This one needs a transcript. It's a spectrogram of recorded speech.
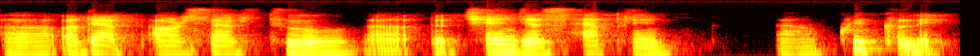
uh, adapt ourselves to uh, the changes happening uh, quickly.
